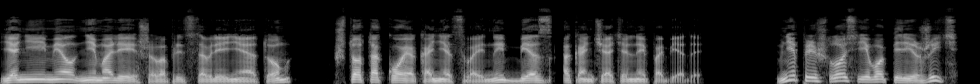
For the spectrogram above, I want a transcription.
Я не имел ни малейшего представления о том, что такое конец войны без окончательной победы. Мне пришлось его пережить,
